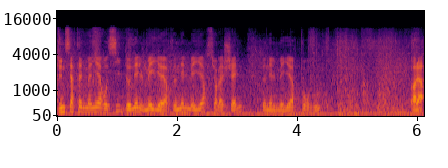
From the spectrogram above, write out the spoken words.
d'une certaine manière aussi donner le meilleur, donner le meilleur sur la chaîne, donner le meilleur pour vous. Voilà,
